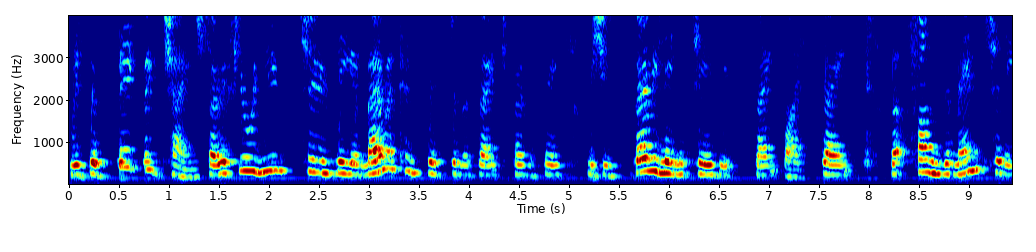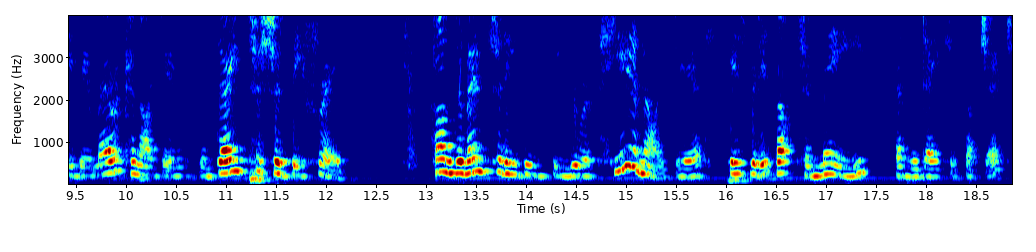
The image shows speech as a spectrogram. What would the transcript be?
was the big, big change. So if you're used to the American system of data privacy, which is very limited, it's state by state, but fundamentally the American idea is the data should be free. Fundamentally, the, the European idea is that it's up to me as the data subject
